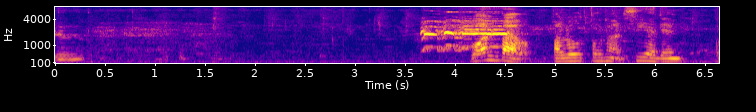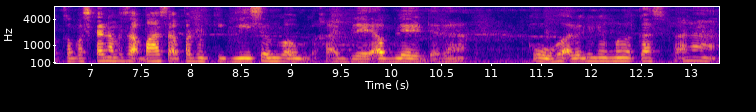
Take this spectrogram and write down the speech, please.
Gugma. Kuan ba, paluto na siya din. Pagkabas ka na sa basa pa ng kigison ba, able, able, na kuha lagi ng mga kas pa na.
